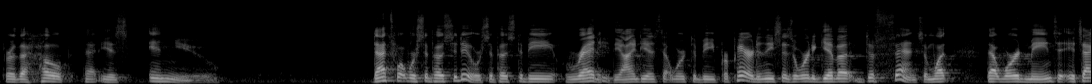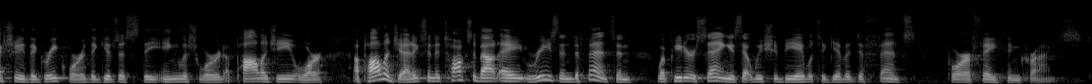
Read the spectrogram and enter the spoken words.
for the hope that is in you. That's what we're supposed to do. We're supposed to be ready. The idea is that we're to be prepared. And he says that we're to give a defense. And what that word means, it's actually the Greek word that gives us the English word apology or apologetics. And it talks about a reasoned defense. And what Peter is saying is that we should be able to give a defense for our faith in Christ.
